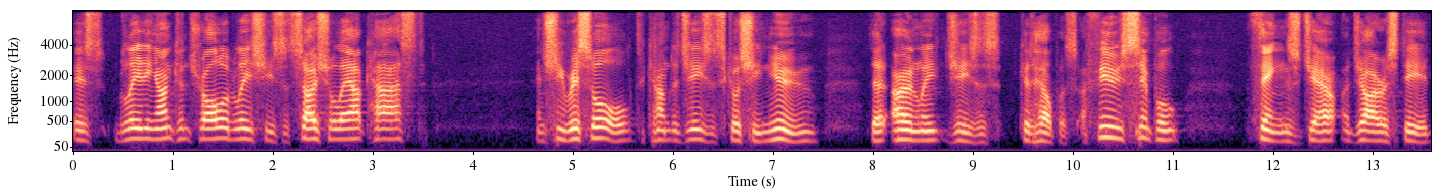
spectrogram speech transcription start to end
is bleeding uncontrollably, she's a social outcast, and she risks all to come to Jesus because she knew that only Jesus could help us. A few simple things Jairus did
